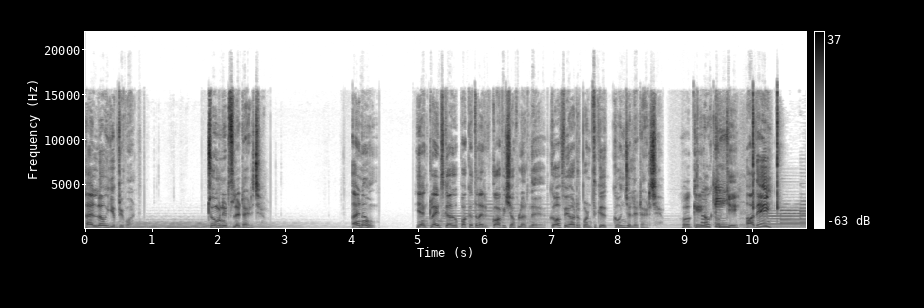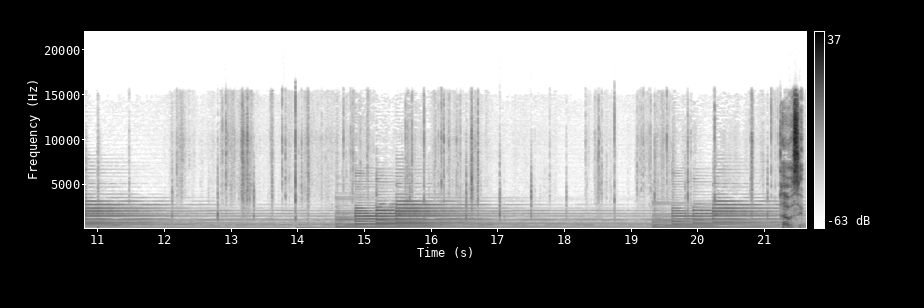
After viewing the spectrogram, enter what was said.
Hello everyone two minutes late ஆயிடுச்சு. ஐ நோ என் கிளைண்ட்ஸ்க்காக பக்கத்துல இருக்க காஃபி ஷாப்ல இருந்து காஃபி ஆர்டர் பண்ணதுக்கு கொஞ்சம் லேட் ஆயிடுச்சு. Okay Okay. Okay Aadhi! Have a sip.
